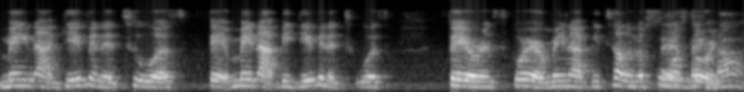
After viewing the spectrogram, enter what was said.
may not giving it to us, may not be giving it to us fair and square, may not be telling the full story. Uh,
